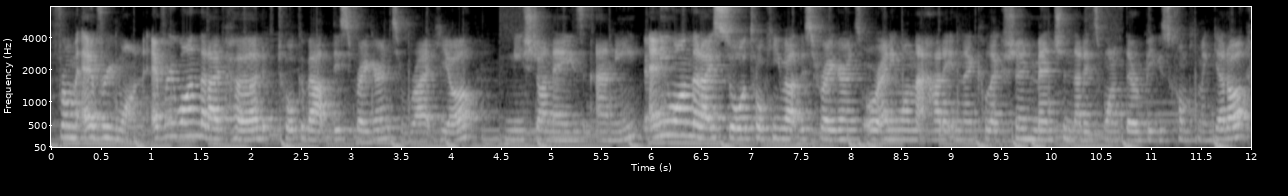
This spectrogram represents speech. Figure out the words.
from everyone. Everyone that I've heard talk about this fragrance right here, Nishane's Ani. Anyone that I saw talking about this fragrance or anyone that had it in their collection mentioned that it's one of their biggest compliment getter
